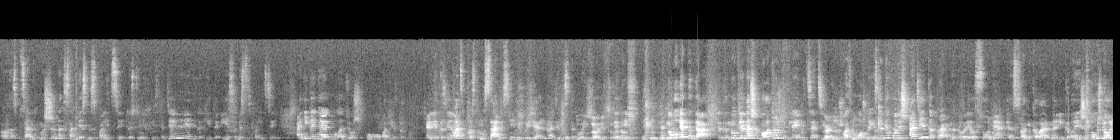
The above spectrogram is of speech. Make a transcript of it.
э, специальных машинах совместно с полицией, то есть у них есть отдельные рейды какие-то и совместно с полицией. Они гоняют молодежь по подъездам. Они это занимаются, просто мы сами с ними выезжали на один из такой. Ну, Зарница, да? Ну, это да. Это, ну, для наших молодежи, для инициативы, Конечно, возможно. конечно, Если ты ходишь один, как правильно говорила Соня э, Светлана Николаевна, и говоришь о том, что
